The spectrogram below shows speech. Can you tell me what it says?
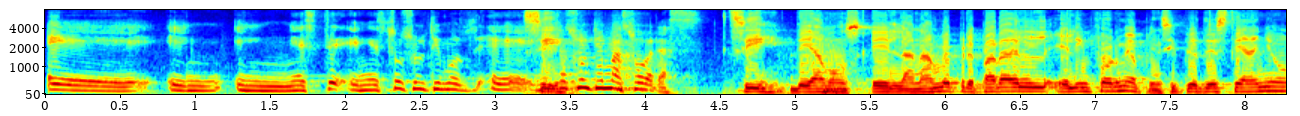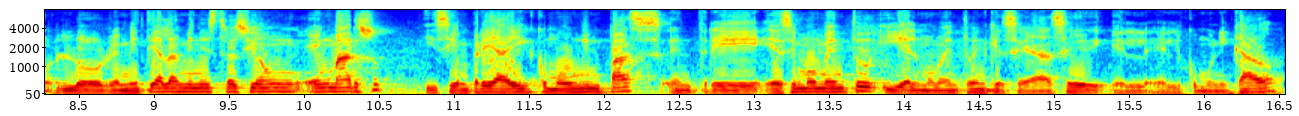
eh, en, en, este, en estos últimos, eh, en estas últimas horas. Sí, digamos, el ANAME prepara el, informe a principios de este año, lo remite a la administración en marzo y siempre hay como un impasse entre ese momento y el momento en que se hace el, el comunicado.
